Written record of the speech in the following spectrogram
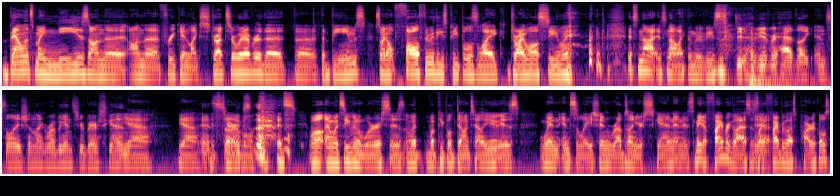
balance my knees on the on the freaking like struts or whatever the the the beams so i don't fall through these people's like drywall ceiling. Like it's not it's not like the movies. Dude, have you ever had like installation like rub against your bare skin? yeah yeah It it's sucks. terrible it's well and what's even worse is what what people don't tell you is when insulation rubs on your skin and it's made of fiberglass. It's Yeah. like fiberglass particles,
